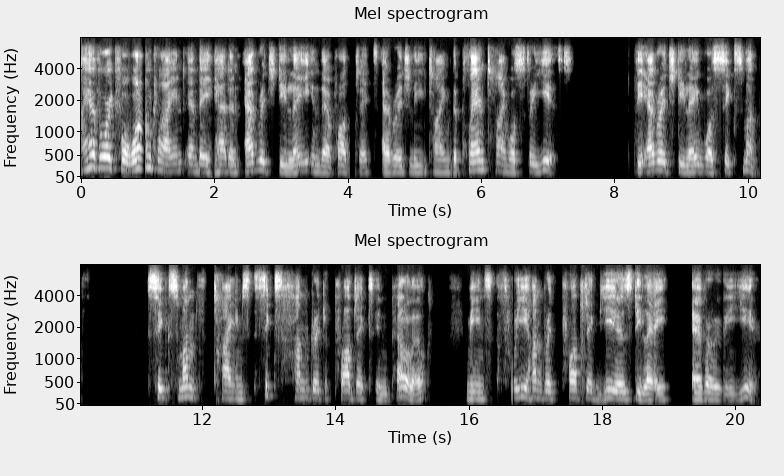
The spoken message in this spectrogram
I have worked for one client and they had an average delay in their projects, average lead time. The planned time was three years. The average delay was six months. Six months times 600 projects in parallel means 300 project years delay every year.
